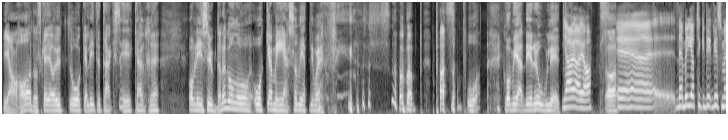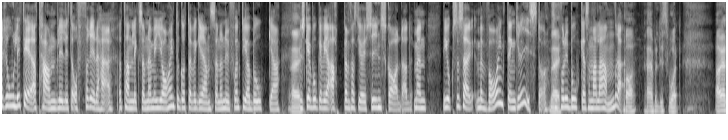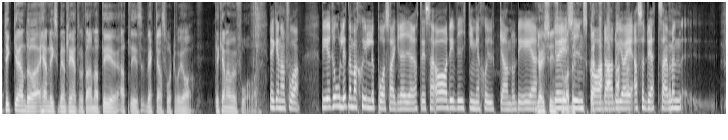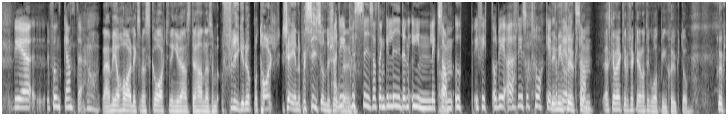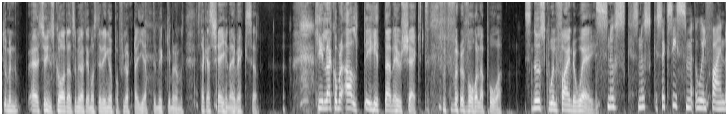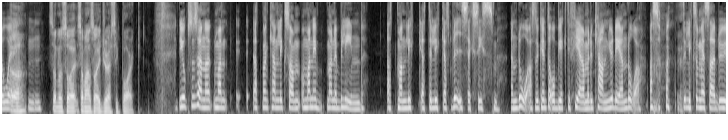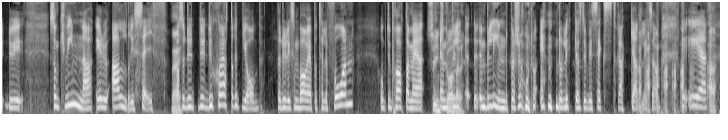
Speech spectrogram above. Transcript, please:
Jaha, då ska jag ut och åka lite taxi kanske. Om ni är sugna någon gång att åka med så vet ni var jag finns. Man bara passa på. Kom igen, det är roligt. Ja, ja, ja. Ja. Eh, nej, men jag tycker det, det som är roligt är att han blir lite offer i det här. Att han liksom, nej men jag har inte gått över gränsen och nu får inte jag boka. Nej. Nu ska jag boka via appen fast jag är synskadad. Men det är också så här, men var inte en gris då. Nej. Så får du boka som alla andra. Ja, nej, men det är svårt. Ja, jag tycker ändå Henrik som egentligen heter något annat, det är att det är veckans svårt att vara jag. Det kan han väl få? Va? Det kan han få. Det är roligt när man skyller på så grejer. Att det är så här, ah, det är vikingasjukan och det är, Jag är synskadad. jag är synskadad och jag är, alltså det, så här, men det, funkar inte. Nej, men jag har liksom en skakning i vänsterhanden som flyger upp och tar tjejen precis under Ja, kjolen. det är precis att den glider in liksom upp i fitt och det, är- det är så tråkigt. Det är att min det sjukdom. Liksom, Jag ska verkligen försöka göra någonting åt min sjukdom. Sjukdomen är synskadad som gör att jag måste ringa upp och flörta jättemycket med de stackars tjejerna i växeln. Killar kommer alltid hitta en ursäkt för att få hålla på. Snusk will find a way, snusk, snusk, sexism will find a way. Ja. Mm. som, sa, som han sa i Jurassic Park. Det är också så att man, att man kan liksom, om man är, man är blind, att, man lyck, att det lyckas bli sexism ändå. Alltså du kan inte objektifiera men du kan ju det ändå. Alltså, det liksom är så här, du, du som kvinna är du aldrig safe. Nej. Alltså, du, du, du sköter ett jobb där du liksom bara är på telefon och du pratar med en, bl- en blind person och ändå lyckas du bli sextrackad. Liksom. Det är...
